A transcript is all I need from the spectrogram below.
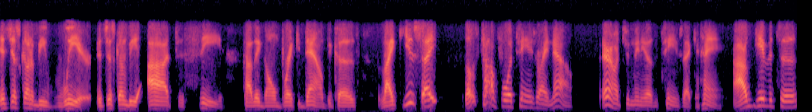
it's just going to be weird. It's just going to be odd to see how they're going to break it down because like you say, those top four teams right now, there aren't too many other teams that can hang. I'll give it to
